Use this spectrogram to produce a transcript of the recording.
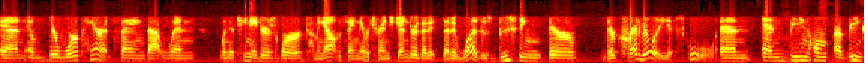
And, and there were parents saying that when when their teenagers were coming out and saying they were transgender, that it that it was it was boosting their their credibility at school and and being home uh, being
